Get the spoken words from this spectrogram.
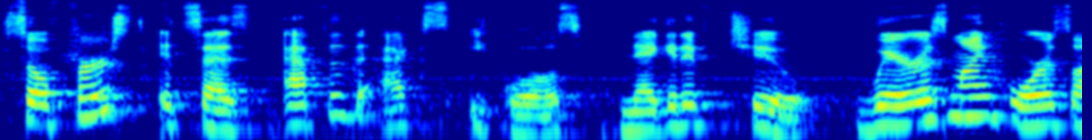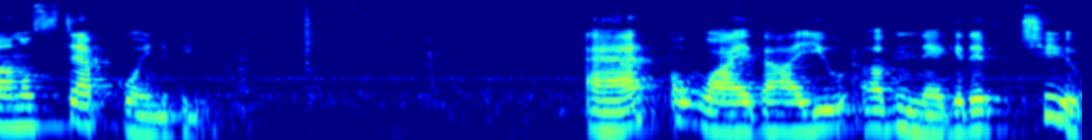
So first it says f of x equals negative 2. Where is my horizontal step going to be? At a y value of negative 2.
